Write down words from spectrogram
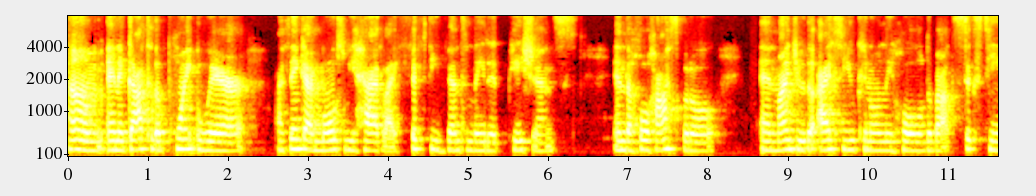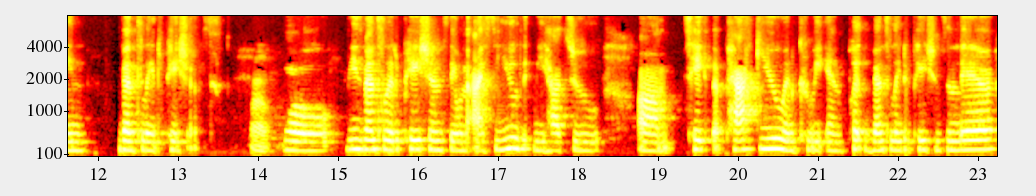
Um, and it got to the point where I think at most we had like 50 ventilated patients in the whole hospital. And mind you, the ICU can only hold about 16 ventilated patients. Wow. So these ventilated patients, they were in the ICU. We had to um, take the PACU and create and put ventilated patients in there.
